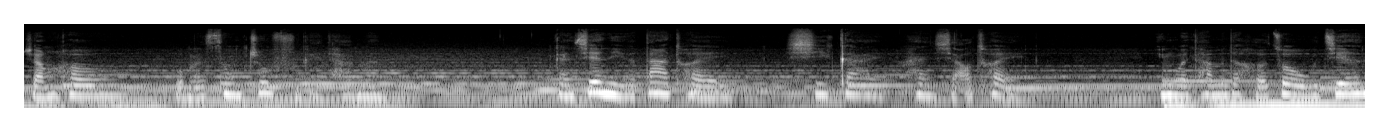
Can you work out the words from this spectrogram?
然后我们送祝福给他们，感谢你的大腿、膝盖和小腿，因为他们的合作无间，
